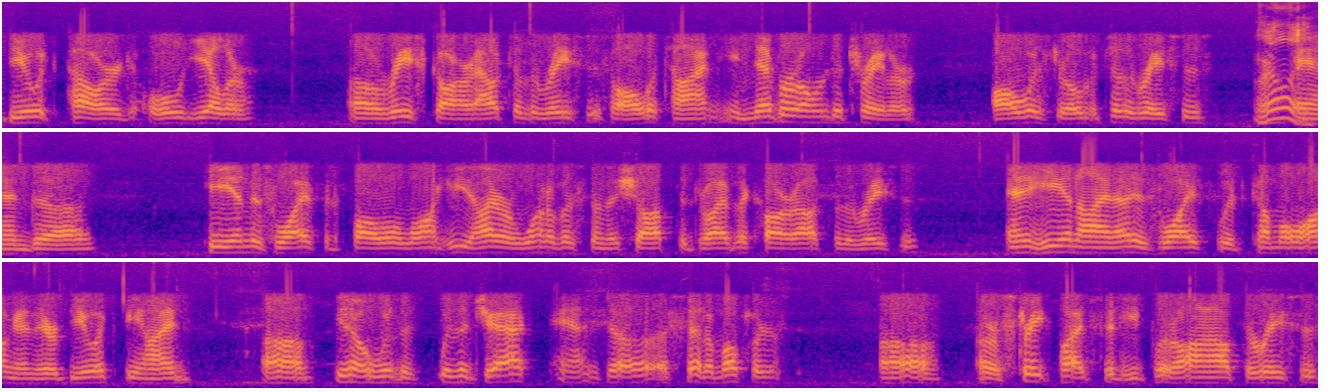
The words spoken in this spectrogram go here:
Buick powered old Yeller uh, race car out to the races all the time. He never owned a trailer, always drove it to the races. Really? And uh, he and his wife would follow along. He'd hire one of us in the shop to drive the car out to the races. And he and Ina, his wife, would come along in their Buick behind, uh, you know, with a with a jack and uh, a set of mufflers uh, or straight pipes that he'd put on out the races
